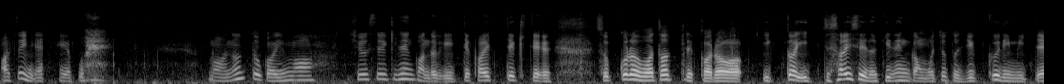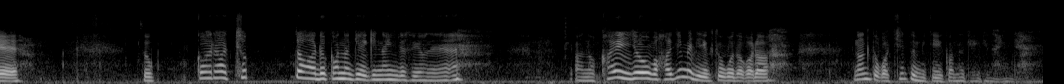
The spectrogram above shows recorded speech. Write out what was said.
暑いねやっぱり。まあなんとか今修正記念館だけ行って帰ってきてそこから渡ってから一回行って再生の記念館もちょっとじっくり見てそっからちょっと歩かなきゃいけないんですよね。あの会場が初めて行くとこだからなんとか地図見ていかなきゃいけないんで。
